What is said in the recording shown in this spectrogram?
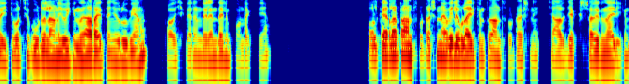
റേറ്റ് കുറച്ച് കൂടുതലാണ് ചോദിക്കുന്നത്. ആറായിരത്തി അഞ്ഞൂറ് രൂപയാണ് അപ്പോൾ ആവശ്യക്കാരുണ്ടെങ്കിൽ എന്തായാലും കോൺടാക്ട് ചെയ്യാം. ഓൾ കേരള ട്രാൻസ്പോർട്ടേഷൻ അവൈലബിൾ ആയിരിക്കും. ട്രാൻസ്പോർട്ടേഷന് ചാർജ് എക്സ്ട്രാ വരുന്നതായിരിക്കും.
